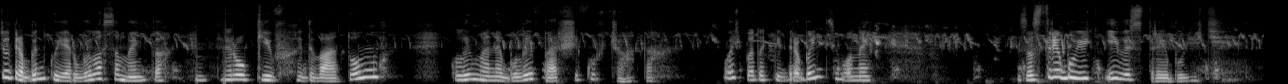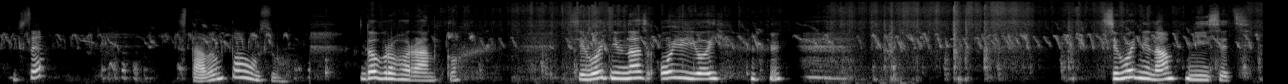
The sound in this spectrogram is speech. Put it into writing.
Цю драбинку я робила саменька. Років два тому, коли в мене були перші курчата. Ось по такій драбинці вони застрибують і вистрибують. І все. Ставимо паузу. Доброго ранку. Сьогодні в нас ой-ой-ой. Сьогодні нам місяць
